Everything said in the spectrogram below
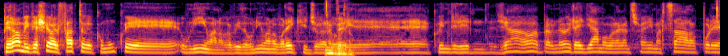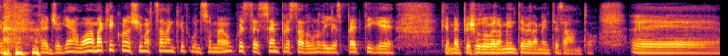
Però mi piaceva il fatto che comunque univano, capito? Univano parecchi giocatori. E quindi dicevano, ah, noi raidiamo con la canzone di Marsala oppure eh, giochiamo, ah, ma che conosci Marsala anche tu? Insomma, questo è sempre stato uno degli aspetti che, che mi è piaciuto veramente, veramente tanto. Eh,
